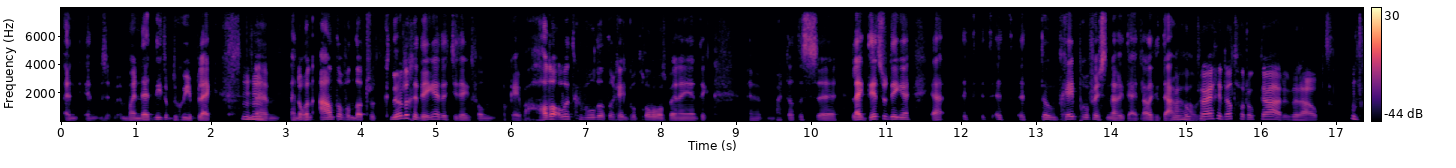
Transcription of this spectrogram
En, en, maar net niet op de goede plek. Mhm. Ehm, en nog een aantal van dat soort knullige dingen. Dat je denkt van, oké, we hadden al het gevoel dat er geen controle was bij Niantic. Eh, maar dat is, eh, lijkt dit soort dingen, ja, het, het, het, het toont geen professionaliteit. Laat ik het daarop maar hoe houden. krijg je dat voor elkaar überhaupt?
